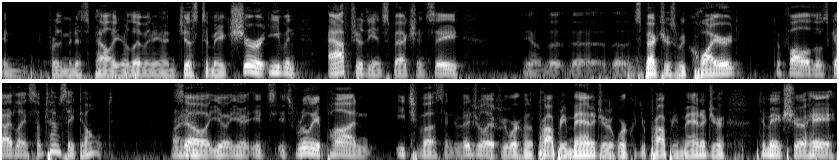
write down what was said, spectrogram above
and for the municipality you're living in just to make sure even after the inspection say you know the, the the inspector's required to follow those guidelines. Sometimes they don't. right. So you, you it's it's really upon each of us individually, if you're working with a property manager, to work with your property manager to make sure, hey,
